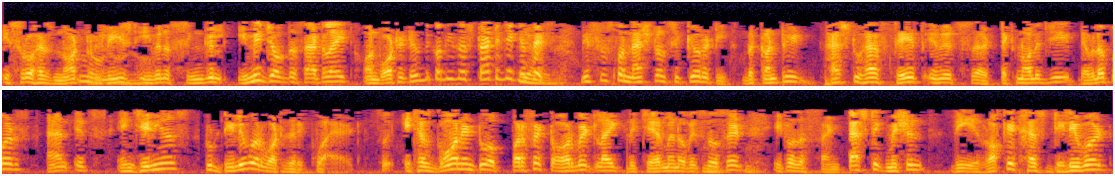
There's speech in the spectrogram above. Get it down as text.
ISRO has not no, released no, no. even a single image of the satellite on what it is because these are strategic yeah, assets. Yeah. This is for national security. The country country has to have faith in its uh, technology developers and its engineers to deliver what is required. So it has gone into a perfect orbit like the chairman of ISRO mm-hmm. said. It was a fantastic mission. The rocket has delivered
